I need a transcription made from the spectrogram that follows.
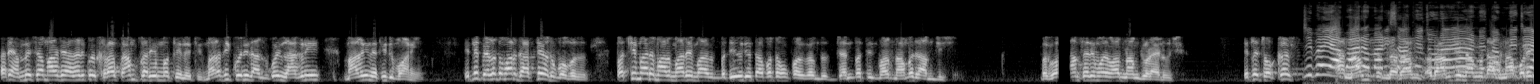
અને હંમેશા મારાથી આધારે કોઈ ખરાબ કામ કરી નથી નથી મારાથી કોઈની કોઈ લાગણી માગણી નથી દુબાણી. એટલે પહેલા તો મારા જાતે અનુભવ હતો. પછી મારે મારે મારે દેવી દેવતા પર હું જન્મથી મારું નામ જ રામજી છે. ભગવાન નામ સાથે મારું નામ જોડાયેલું છે. એટલે ચોક્કસ નામ રામજી નામ ના પડે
